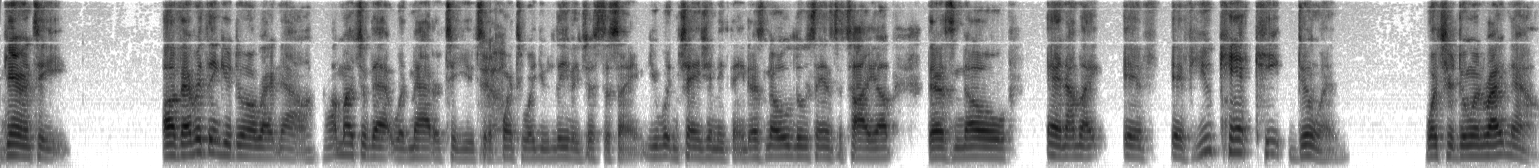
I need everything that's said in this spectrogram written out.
guaranteed, of everything you're doing right now, how much of that would matter to you to yeah. the point to where you leave it just the same? You wouldn't change anything. There's no loose ends to tie up. There's no, and I'm like, if if you can't keep doing what you're doing right now,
